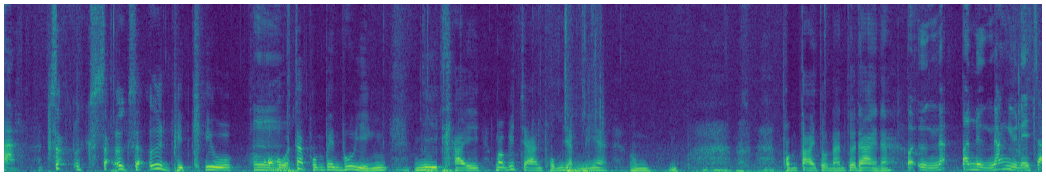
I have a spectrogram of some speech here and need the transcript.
ค่ะ สะอึกสะอึกสะอื้นผิดคิว อืม โอ้โห ถ้าผมเป็นผู้หญิงมีใครมาวิจารณ์ผมอย่างเนี้ยอืมผมตายตัวนั้นก็ได้นะประอึงนะประหนึ่งนั่งอยู่ในใจ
